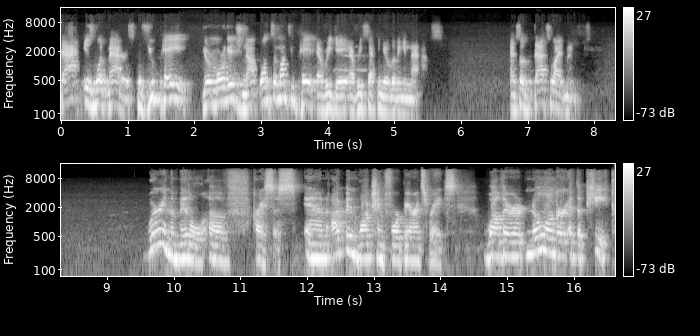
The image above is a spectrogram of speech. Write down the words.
That is what matters because you pay your mortgage not once a month, you pay it every day, every second you're living in that house. And so that's why it matters we're in the middle of crisis, and I've been watching forbearance rates. While they're no longer at the peak,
